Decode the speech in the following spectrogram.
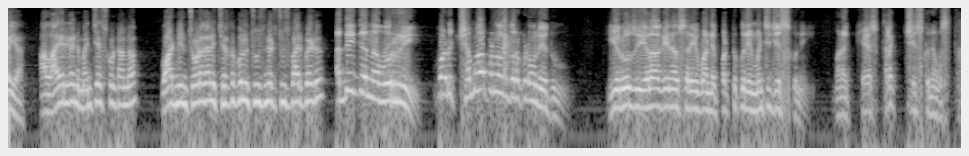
భయ్యా ఆ లాయర్ గారిని మంచి చేసుకుంటానో వాడు నేను చూడగానే చిరతపుల్ని చూసినట్టు చూసి పారిపోయాడు? అదే నా ఒర్రి. వాడు క్షమాపణలకు దొరకడం లేదు. ఈ రోజు ఎలాగైనా సరే వాడిని పట్టుకుని మంచి చేసుకుని మన క్యాష్ కలెక్ట్ చేసుకుని వస్తా.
